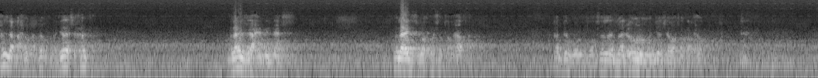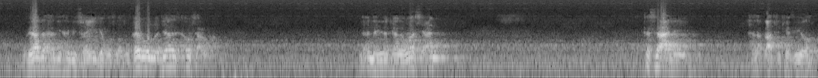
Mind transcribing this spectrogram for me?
حلق حلقة وجلس خلفه. ولا يزاحم الناس. ولا يجلس وسط الحلقة قد يقول صلى الله عليه وسلم ملعون من جلس وسط الحلقة وفي هذا حديث أبي سعيد يقول صلى الله عليه وسلم خير المجالس أوسعها. لأنه إذا كان واسعا اتسع لحلقات كثيرة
